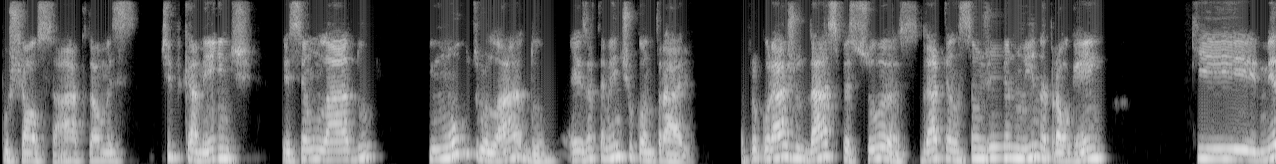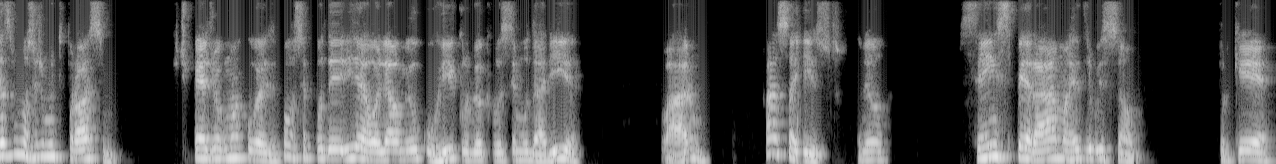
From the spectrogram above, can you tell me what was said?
puxar o saco, tal, mas tipicamente esse é um lado e um outro lado é exatamente o contrário. É procurar ajudar as pessoas, dar atenção genuína para alguém que, mesmo não seja muito próximo, que te pede alguma coisa. Pô, você poderia olhar o meu currículo, ver o que você mudaria? Claro, faça isso, entendeu? Sem esperar uma retribuição. Porque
